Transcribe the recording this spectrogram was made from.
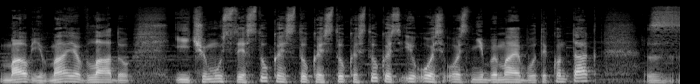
мав і має владу. І чомусь я стукай, стукай, стукай, стукай, і ось ось ніби має бути контакт з,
